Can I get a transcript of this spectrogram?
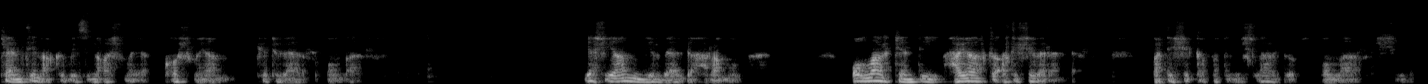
Kentin akıbesini aşmaya koşmayan kötüler onlar. Yaşayan bir belde haram onlar. Onlar kendi hayatı ateşe verenler. Ateşi kapatmışlardır onlar şimdi.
